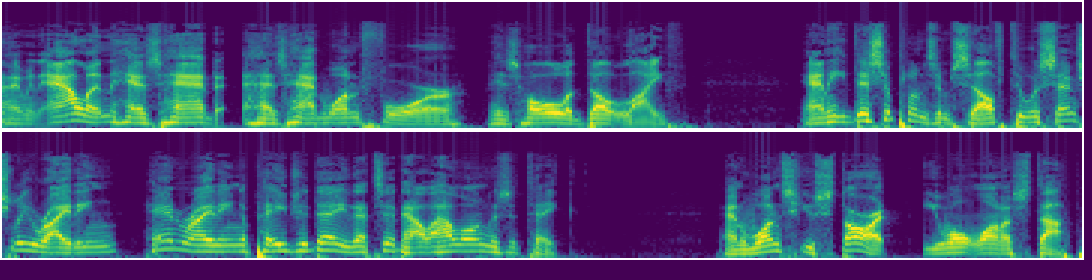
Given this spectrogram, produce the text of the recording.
I mean, Alan has had has had one for his whole adult life, and he disciplines himself to essentially writing handwriting a page a day. That's it. How how long does it take? And once you start, you won't want to stop.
